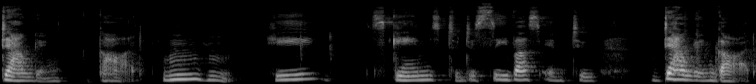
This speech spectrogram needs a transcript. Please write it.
doubting God. Mm-hmm. He schemes to deceive us into doubting God.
